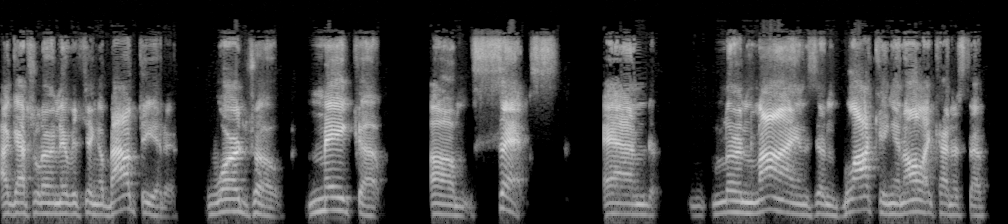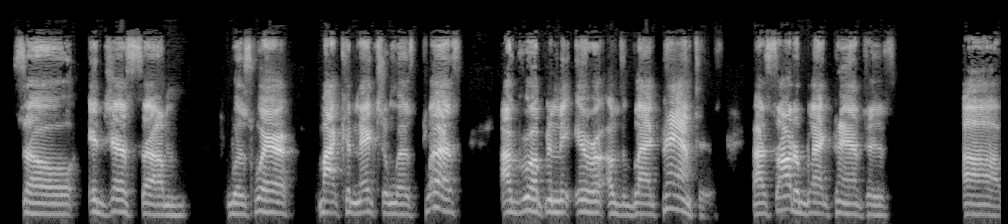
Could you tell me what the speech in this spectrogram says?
I got to learn everything about theater, wardrobe, makeup, um, sets, and learn lines and blocking and all that kind of stuff. So it just um, was where my connection was. Plus, I grew up in the era of the Black Panthers. I saw the Black Panthers uh,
